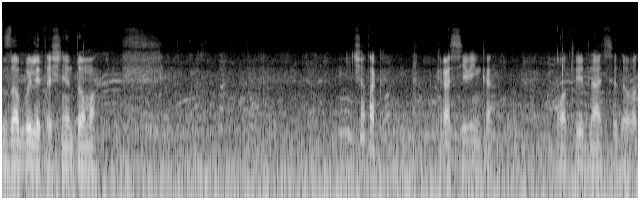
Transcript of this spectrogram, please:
Забыли, точнее, дома. Ничего так. Красивенько. Вот видно отсюда вот,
